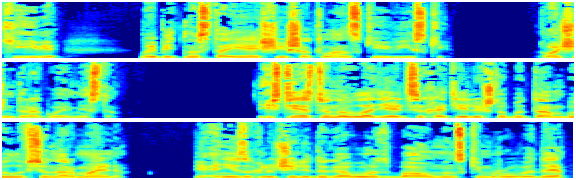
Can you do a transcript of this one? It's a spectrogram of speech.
киви, выпить настоящие шотландские виски. Очень дорогое место. Естественно, владельцы хотели, чтобы там было все нормально, и они заключили договор с Бауманским РУВД,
